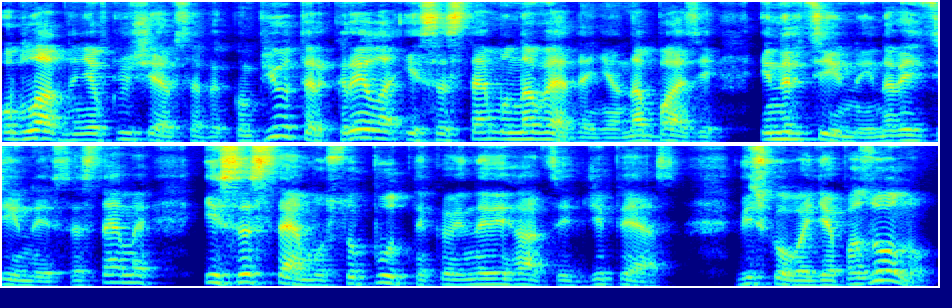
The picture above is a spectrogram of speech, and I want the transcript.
Обладнання включає в себе комп'ютер, крила і систему наведення на базі інерційної навігаційної системи і систему супутникової навігації GPS військового діапазону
